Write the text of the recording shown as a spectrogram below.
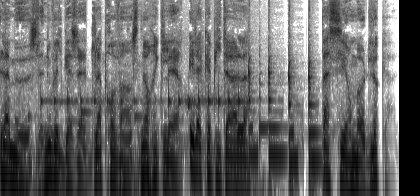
la Meuse, la Nouvelle Gazette, la province, Nord-Éclair et la capitale, passez en mode local.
